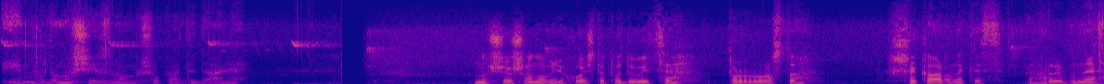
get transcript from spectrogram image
і будемо ще з вами шукати далі. Ну що, шановні, хочете подивитися? Просто шикарне якесь грибне.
